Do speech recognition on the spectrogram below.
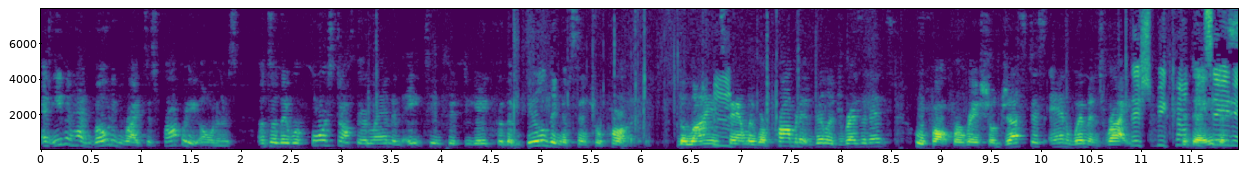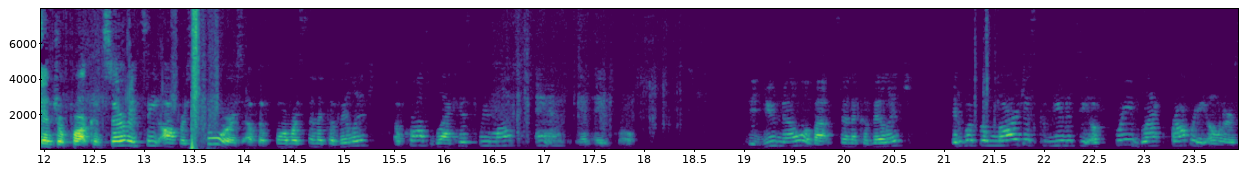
and even had voting rights as property owners until they were forced off their land in 1858 for the building of Central Park. The Lyons hmm. family were prominent village residents who fought for racial justice and women's rights. They should be Today, the. Central Park Conservancy offers tours of the former Seneca Village across Black History Month and in April. Did you know about Seneca Village? It was the largest community of free black property owners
